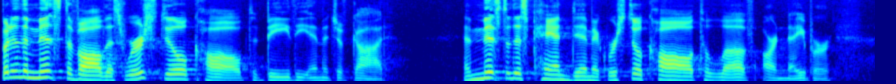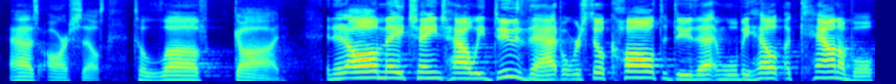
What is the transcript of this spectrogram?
But in the midst of all this, we're still called to be the image of God. In the midst of this pandemic, we're still called to love our neighbor as ourselves, to love God. And it all may change how we do that, but we're still called to do that, and we'll be held accountable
